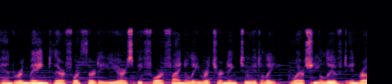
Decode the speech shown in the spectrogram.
and remained there for 30 years before finally returning to Italy, where she lived in Rome.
